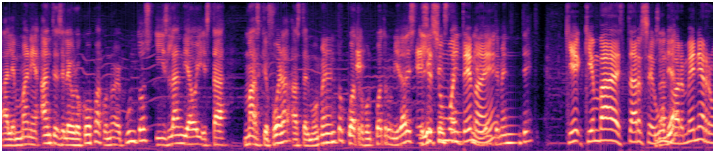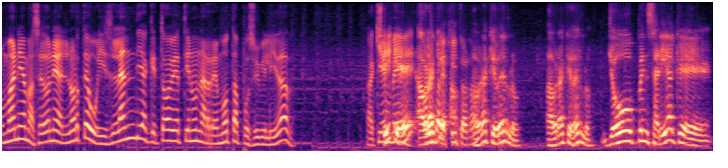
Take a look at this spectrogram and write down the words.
a Alemania antes de la Eurocopa con 9 puntos. Islandia hoy está más que fuera hasta el momento, 4 Eh, con 4 unidades. ese es un buen tema, ¿eh? evidentemente, ¿Quién, quién va a estar segundo? ¿Islandia? ¿Armenia, Rumania, Macedonia del Norte o Islandia que todavía tiene una remota posibilidad? ¿A quién Sí? ¿eh? habrá, que, parejito, ¿no? habrá que verlo. Habrá que verlo. Yo pensaría que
